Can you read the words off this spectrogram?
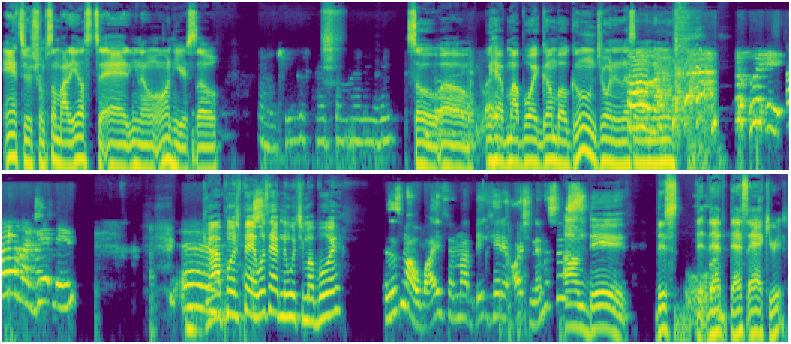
answers from somebody else to add, you know, on here. So. Oh, so uh, we have my boy Gumbo Goon joining us on the Wait, oh my goodness. Uh, God Punch Pat, what's happening with you, my boy? Is this my wife and my big headed arch nemesis? I'm dead. This th- that that's accurate.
